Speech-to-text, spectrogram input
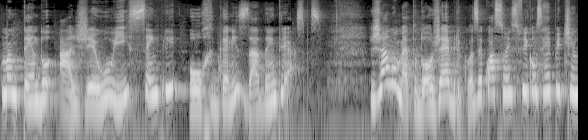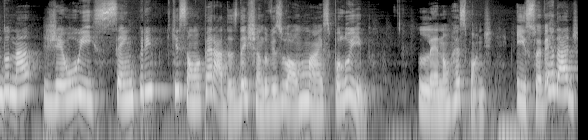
mantendo a GUI sempre organizada entre aspas. Já no método algébrico, as equações ficam se repetindo na GUI sempre que são operadas, deixando o visual mais poluído. Lennon responde: isso é verdade.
